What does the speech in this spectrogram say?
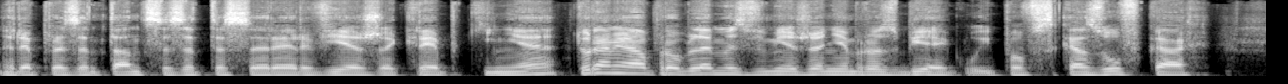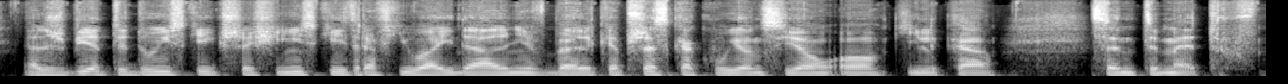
reprezentantce ZSRR Wierze Krepkinie, która miała problemy z wymierzeniem rozbiegu i po wskazówkach Elżbiety Duńskiej-Krzesińskiej trafiła idealnie w belkę, przeskakując ją o kilka centymetrów.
